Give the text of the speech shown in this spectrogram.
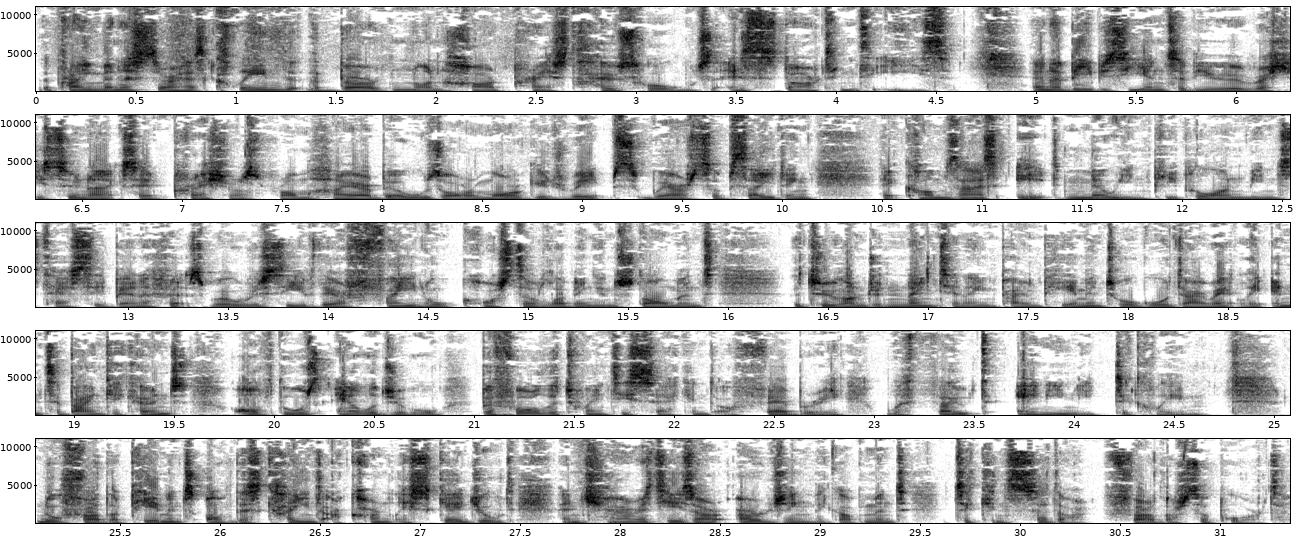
The Prime Minister has claimed that the burden on hard-pressed households is starting to ease. In a BBC interview, Rishi Sunak said pressures from higher bills or mortgage rates were subsiding. It comes as 8 million people on means-tested benefits will receive their final cost of living instalment. The £299 payment will go directly into bank accounts of those eligible before the 22nd of February without any need to claim. No further payments of this kind are currently scheduled and charities are urging the government to consider further support.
